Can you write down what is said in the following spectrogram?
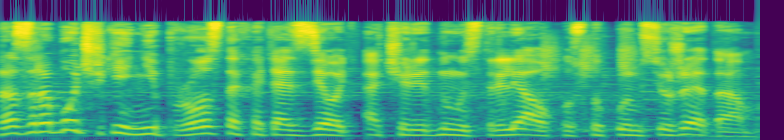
Разработчики не просто хотят сделать очередную стрелялку с тупым сюжетом.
